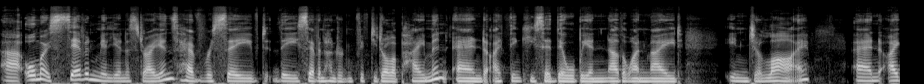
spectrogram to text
Uh, almost 7 million Australians have received the $750 payment, and I think he said there will be another one made in July. And I,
